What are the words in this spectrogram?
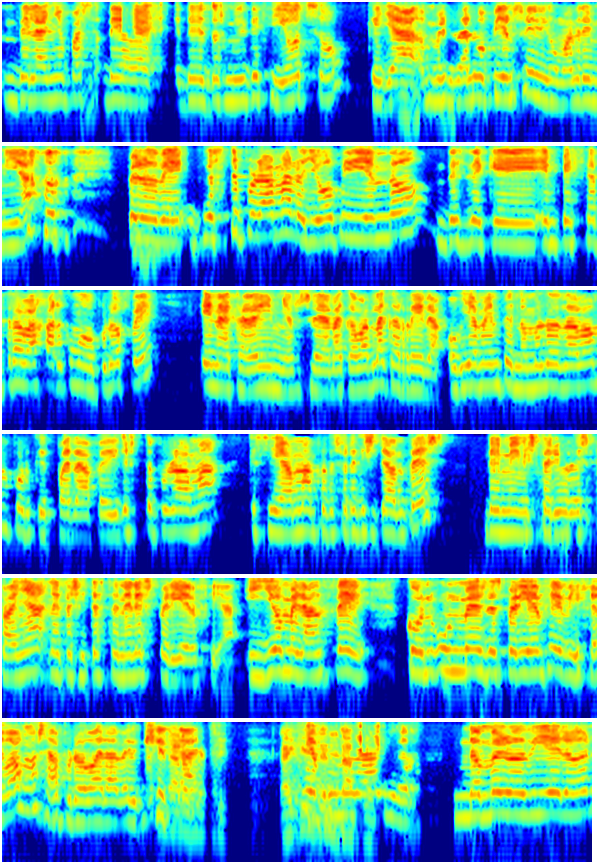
del año de, del 2018, que ya en verdad lo pienso y digo, madre mía, pero de, yo este programa lo llevo pidiendo desde que empecé a trabajar como profe en academias, o sea, al acabar la carrera. Obviamente no me lo daban porque para pedir este programa, que se llama Profesores Visitantes del Ministerio de España, necesitas tener experiencia. Y yo me lancé con un mes de experiencia y dije, vamos a probar a ver qué tal. Hay que año no me lo dieron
